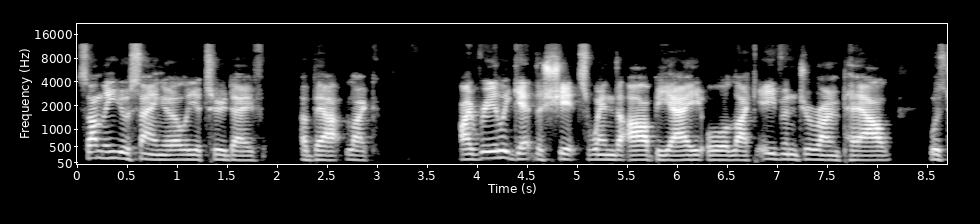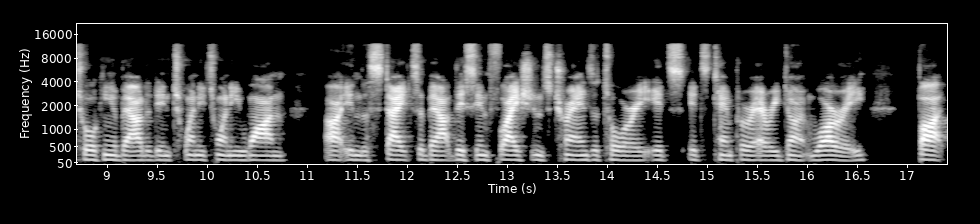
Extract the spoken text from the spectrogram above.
Something you were saying earlier too, Dave, about like I really get the shits when the RBA or like even Jerome Powell was talking about it in 2021 uh, in the states about this inflation's transitory. It's it's temporary. Don't worry, but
